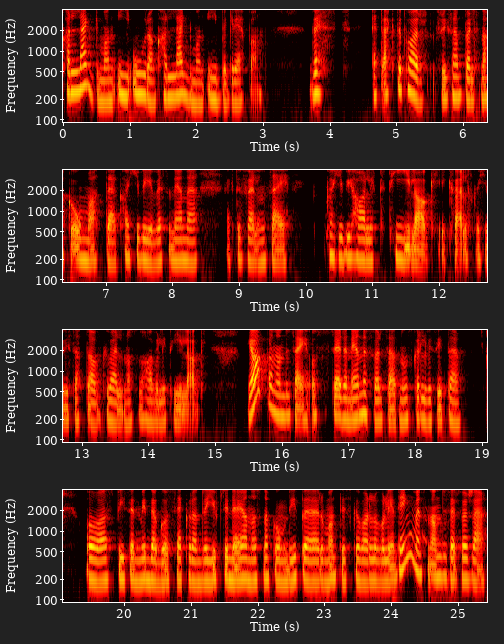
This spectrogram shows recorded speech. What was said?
Hva legger man i ordene? Hva legger man i begrepene? Hvis et ektepar f.eks. snakker om at eh, kan ikke vi, hvis den ene ektefellen sier kan ikke vi ha litt tid i lag i kveld? Skal ikke vi sette av kvelden, og så har vi litt tid i lag? Ja, kan andre si. Og så ser den ene for seg at nå skal vi sitte og spise en middag og se hverandre dypt inn i øynene og snakke om dype, romantiske og alvorlige ting, mens den andre ser for seg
